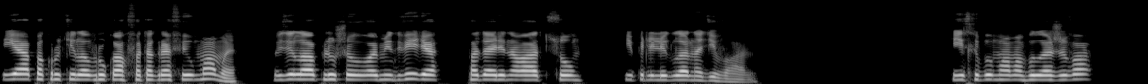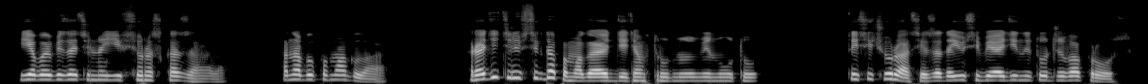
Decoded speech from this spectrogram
Я покрутила в руках фотографию мамы, взяла плюшевого медведя, подаренного отцом, и прилегла на диван. Если бы мама была жива, я бы обязательно ей все рассказала. Она бы помогла. Родители всегда помогают детям в трудную минуту. Тысячу раз я задаю себе один и тот же вопрос.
